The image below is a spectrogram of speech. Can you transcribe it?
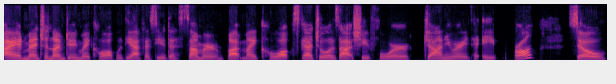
I had mentioned I'm doing my co-op with the FSU this summer, but my co-op schedule is actually for January to April. So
